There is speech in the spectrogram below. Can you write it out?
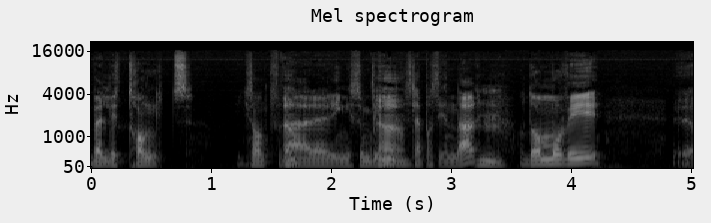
veldig trangt. Ikke sant? For Ja. der er det ingen som vil Ja, ja. slippe oss inn der. Mm. Og da må vi uh,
